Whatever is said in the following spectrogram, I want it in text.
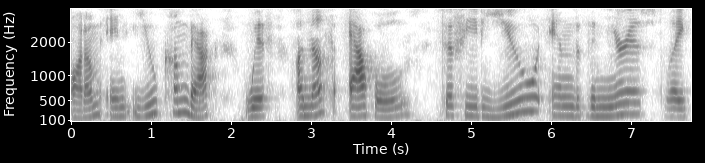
autumn and you come back with enough apples to feed you and the nearest like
